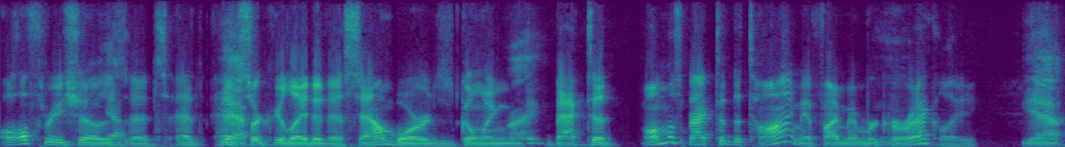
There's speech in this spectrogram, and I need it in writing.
all three shows yeah. had had, had yeah. circulated as soundboards going right. back to almost back to the time, if I remember correctly. Yeah,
